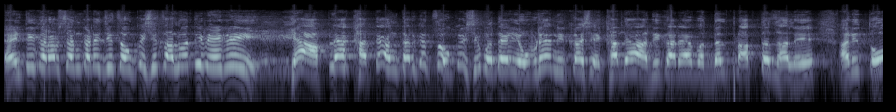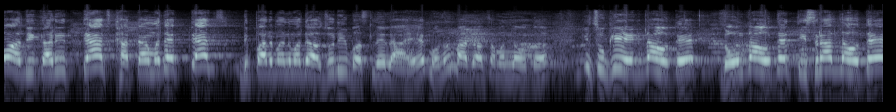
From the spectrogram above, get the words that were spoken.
अँटी करप्शनकडे जी चौकशी चालू आहे ती वेगळी. ह्या आपल्या खात्याअंतर्गत चौकशीमध्ये एवढे निकष एखाद्या अधिकाऱ्याबद्दल प्राप्त झाले आणि तो अधिकारी त्याच खात्यामध्ये त्याच डिपार्टमेंटमध्ये अजूनही बसलेला आहे. म्हणून माझं असं म्हणणं होतं की चुकी एकदा होते दोनदा होते तिसऱ्यांदा होते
